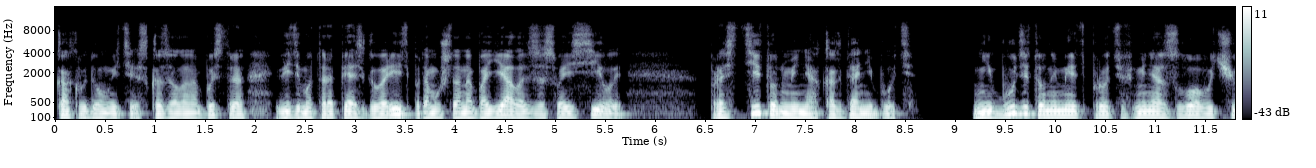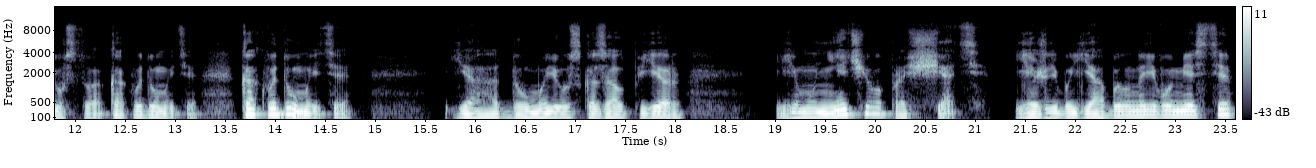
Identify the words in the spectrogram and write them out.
«Как вы думаете?» — сказала она быстро, видимо, торопясь говорить, потому что она боялась за свои силы. «Простит он меня когда-нибудь? Не будет он иметь против меня злого чувства? Как вы думаете? Как вы думаете?» «Я думаю», — сказал Пьер, — «ему нечего прощать. Ежели бы я был на его месте...»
